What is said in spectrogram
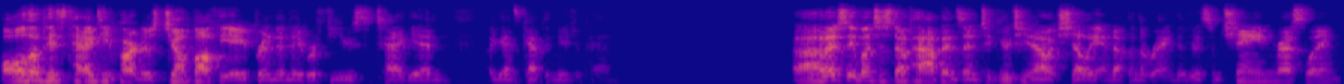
All of his tag team partners jump off the apron and they refuse to tag in against Captain New Japan. Uh, eventually, a bunch of stuff happens, and Taguchi and Alex Shelley end up in the ring. They're doing some chain wrestling.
